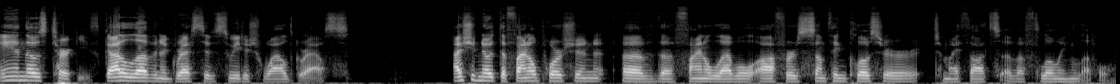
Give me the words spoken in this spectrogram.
And those turkeys. Gotta love an aggressive Swedish wild grouse. I should note the final portion of the final level offers something closer to my thoughts of a flowing level.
